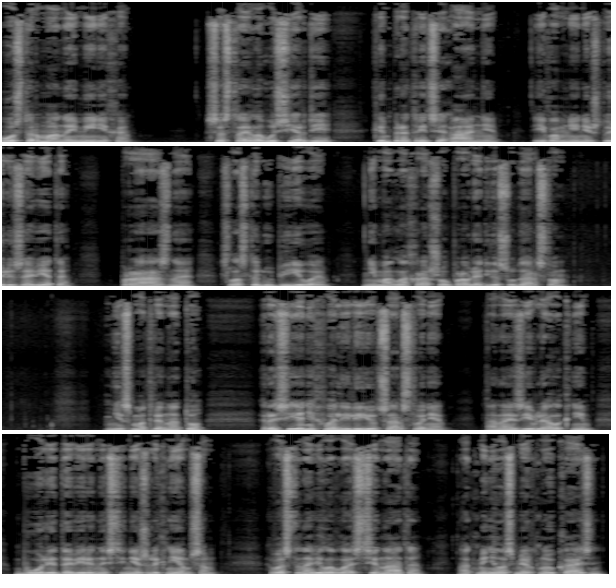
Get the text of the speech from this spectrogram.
Остермана и Миниха состояла в усердии к императрице Анне и во мнении, что Елизавета, праздная, сластолюбивая, не могла хорошо управлять государством. Несмотря на то, россияне хвалили ее царствование. Она изъявляла к ним более доверенности, нежели к немцам, восстановила власть Сената, отменила смертную казнь,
